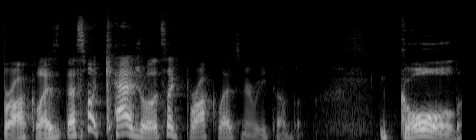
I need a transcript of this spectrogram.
Brock Lesnar. That's not casual. It's like Brock Lesnar. What are you talking about? Gold.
